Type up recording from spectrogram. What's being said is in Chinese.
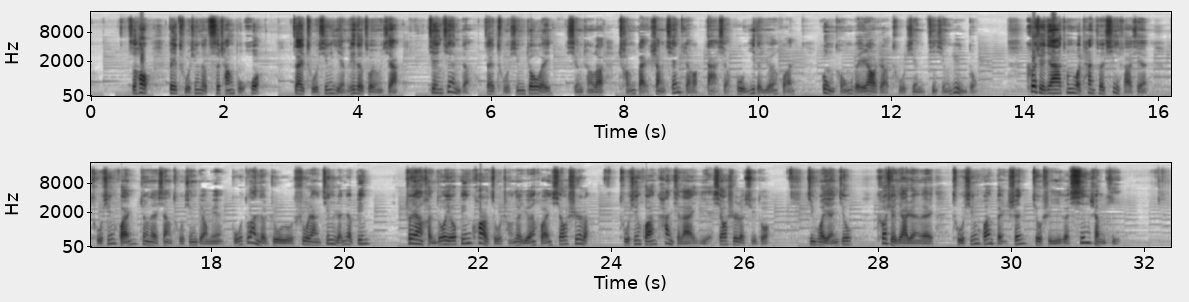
此后被土星的磁场捕获，在土星引力的作用下，渐渐地在土星周围形成了成百上千条大小不一的圆环。共同围绕着土星进行运动。科学家通过探测器发现，土星环正在向土星表面不断地注入数量惊人的冰，这样很多由冰块组成的圆环消失了，土星环看起来也消失了许多。经过研究，科学家认为土星环本身就是一个新生体，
